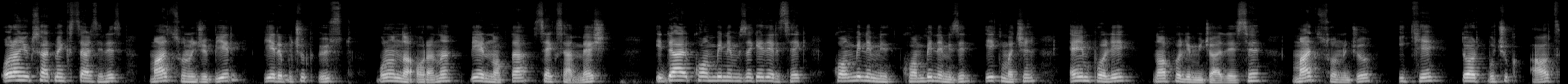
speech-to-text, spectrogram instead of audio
Oran yükseltmek isterseniz maç sonucu 1, 1.5 üst. Bunun da oranı 1.85. İdeal kombinemize gelirsek kombinemiz, kombinemizin ilk maçı Empoli Napoli mücadelesi. Maç sonucu 2, 4.5 alt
